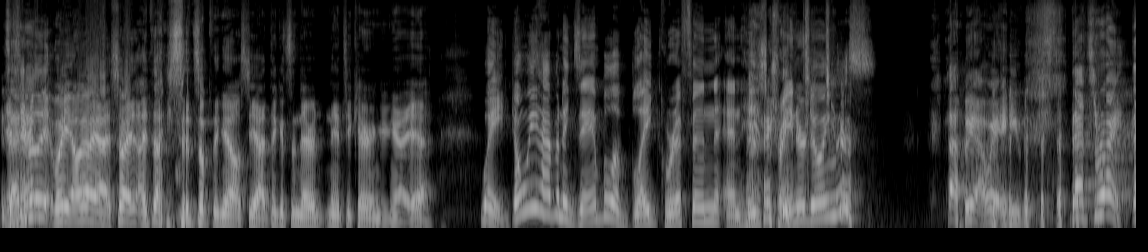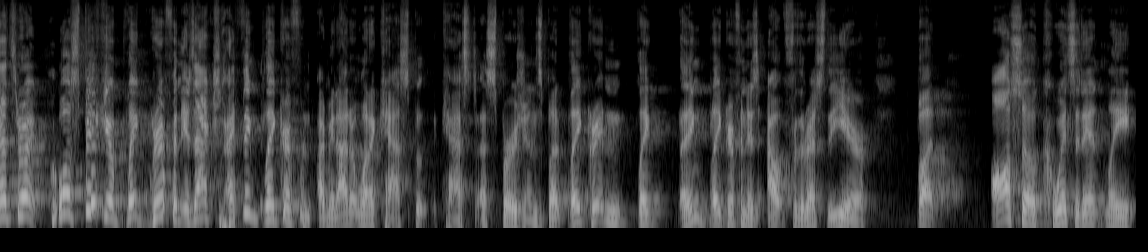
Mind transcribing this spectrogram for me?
Is is, that really? Wait, oh yeah, yeah. Sorry, I thought you said something else. Yeah, I think it's in there. Nancy Kerrigan guy. Yeah. Wait, don't we have an example of Blake Griffin and his trainer doing this? Oh yeah, wait. he- that's right. That's right. Well, speaking of Blake Griffin, is actually I think Blake Griffin. I mean, I don't want to cast cast aspersions, but Blake Griffin, Blake, I think Blake Griffin is out for the rest of the year, but also coincidentally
